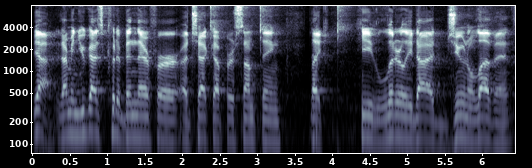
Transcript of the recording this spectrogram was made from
Yeah, I mean, you guys could have been there for a checkup or something. Like he literally died June 11th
